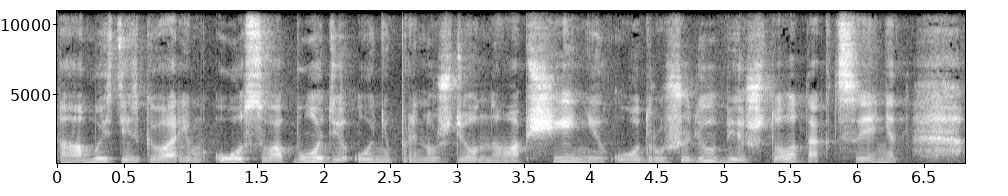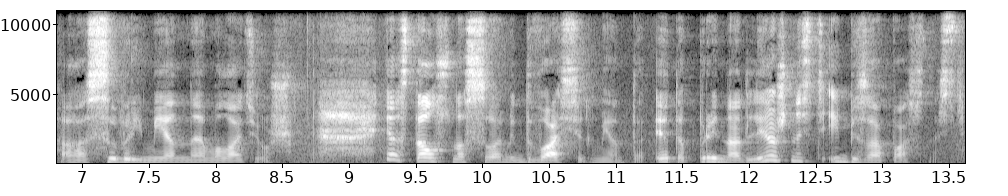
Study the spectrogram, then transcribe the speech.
а, мы здесь говорим о свободе, о непринужденном общении, о дружелюбии, что так ценит а, современная молодежь. И осталось у нас с вами два сегмента. Это принадлежность и безопасность.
